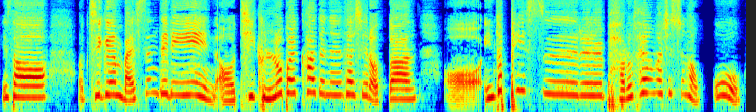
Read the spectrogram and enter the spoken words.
그래서 어, 지금 말씀드린 어, 디글로벌 카드는 사실 어떠한 어, 인터페이스를 바로 사용하실 수는 없고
